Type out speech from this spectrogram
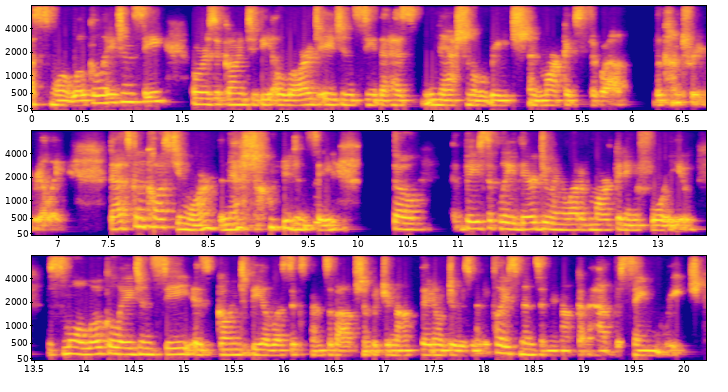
a small local agency or is it going to be a large agency that has national reach and markets throughout the country, really? That's going to cost you more, the national agency. So basically they're doing a lot of marketing for you the small local agency is going to be a less expensive option but you're not they don't do as many placements and you're not going to have the same reach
